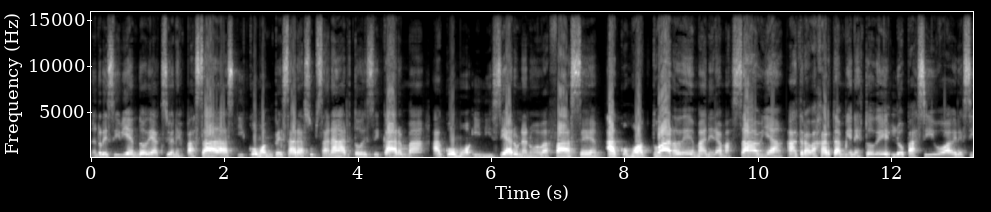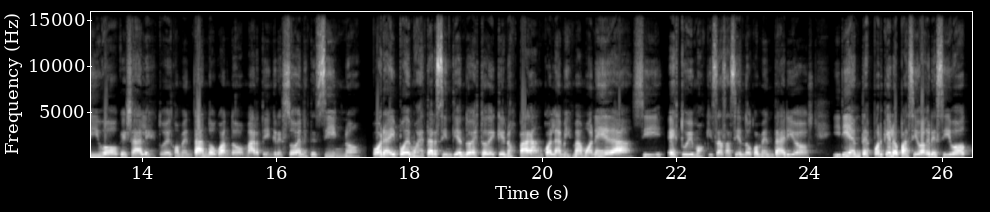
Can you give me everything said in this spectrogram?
recibiendo de acciones pasadas y cómo empezar a subsanar todo ese karma, a cómo iniciar una nueva fase, a cómo actuar de manera más sabia, a trabajar también esto de lo pasivo agresivo que ya les estuve comentando cuando Marte ingresó en este signo, por ahí podemos estar sintiendo esto de que nos pagan con la misma moneda, si estuvimos quizás haciendo comentarios hirientes, porque lo pasivo-agresivo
